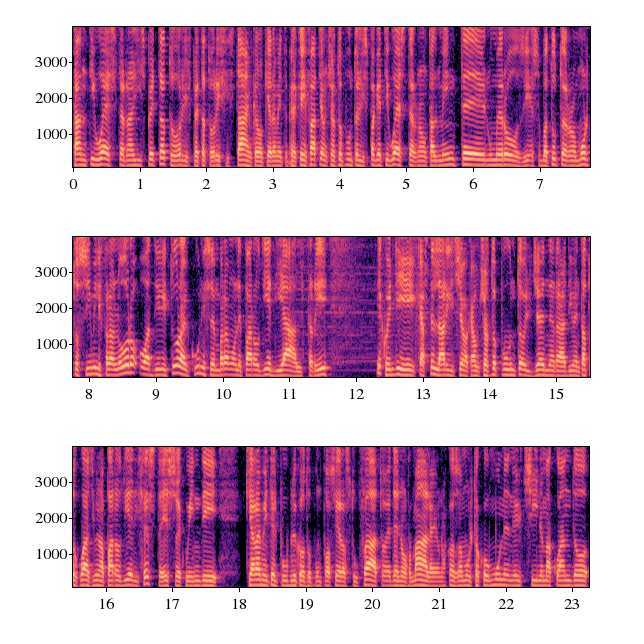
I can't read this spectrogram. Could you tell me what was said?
tanti western agli spettatori, gli spettatori si stancano chiaramente, perché infatti a un certo punto gli spaghetti western erano talmente numerosi e soprattutto erano molto simili fra loro o addirittura alcuni sembravano le parodie di altri e quindi Castellari diceva che a un certo punto il genere era diventato quasi una parodia di se stesso e quindi chiaramente il pubblico dopo un po' si era stufato ed è normale, è una cosa molto comune nel cinema quando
